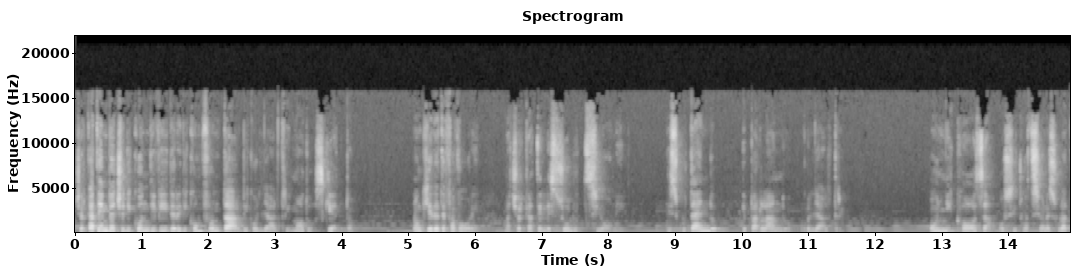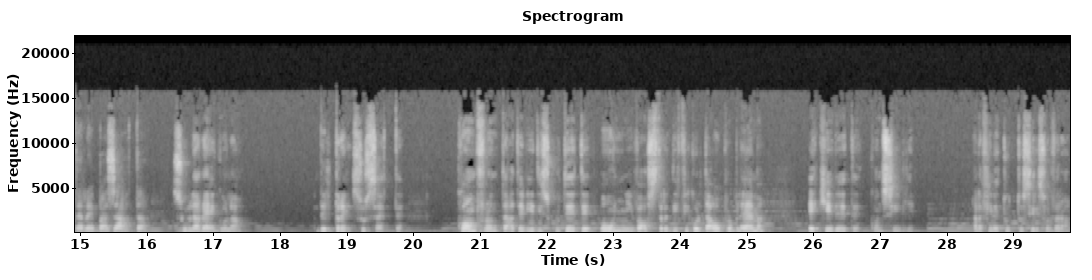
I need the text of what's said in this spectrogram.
Cercate invece di condividere, di confrontarvi con gli altri in modo schietto. Non chiedete favori, ma cercate le soluzioni, discutendo e parlando con gli altri. Ogni cosa o situazione sulla Terra è basata sulla regola del 3 su 7. Confrontatevi e discutete ogni vostra difficoltà o problema e chiedete consigli. Alla fine tutto si risolverà.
